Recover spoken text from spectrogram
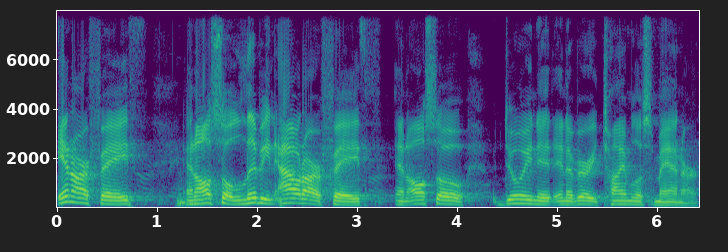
in our faith and also living out our faith and also doing it in a very timeless manner.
